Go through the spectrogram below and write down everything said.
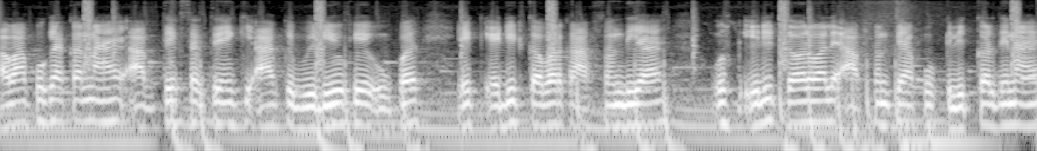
अब आपको क्या करना है, आप देख सकते हैं कि आपके वीडियो के ऊपर एक एडिट कवर का ऑप्शन दिया है। उस एडिट कवर वाले ऑप्शन पे आपको क्लिक कर देना है।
